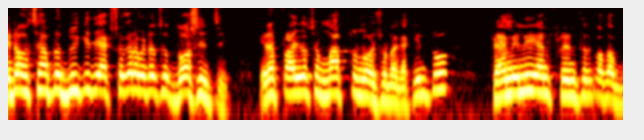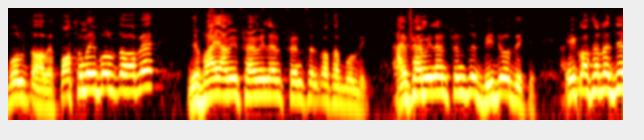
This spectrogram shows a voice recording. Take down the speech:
এটা হচ্ছে আপনার দুই কেজি একশো গ্রাম এটা হচ্ছে দশ ইঞ্চি। এটা প্রাইস হচ্ছে মাত্র নয়শো টাকা। কিন্তু ফ্যামিলি অ্যান্ড ফ্রেন্ডসের কথা বলতে হবে। প্রথমেই বলতে হবে যে ভাই আমি ফ্যামিলি অ্যান্ড ফ্রেন্ডসের কথা বলি। আমি ফ্যামিলি অ্যান্ড ফ্রেন্ডসের ভিডিও দেখি। এই কথাটা যে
